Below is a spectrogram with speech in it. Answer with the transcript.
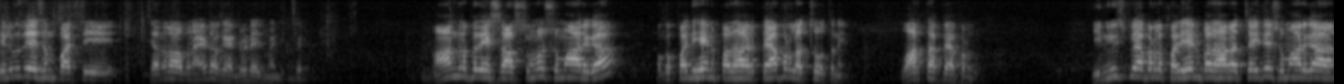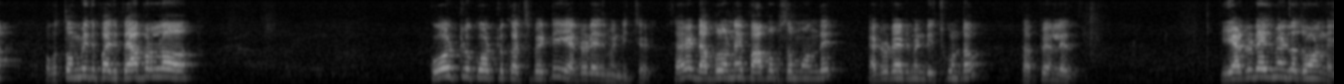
తెలుగుదేశం పార్టీ చంద్రబాబు నాయుడు ఒక అడ్వర్టైజ్మెంట్ ఇచ్చాడు. ఆంధ్రప్రదేశ్ రాష్ట్రంలో సుమారుగా ఒక పదిహేను పదహారు పేపర్లు వచ్చవుతున్నాయి వార్తా పేపర్లు. ఈ న్యూస్ పేపర్లో పదిహేను పదహారు వచ్చి అయితే సుమారుగా ఒక తొమ్మిది పది పేపర్లో కోట్లు కోట్లు ఖర్చు పెట్టి అడ్వర్టైజ్మెంట్ ఇచ్చాడు. సరే డబ్బులు ఉన్నాయి పాపపు సొమ్ము ఉంది అడ్వర్టైజ్మెంట్ ఇచ్చుకుంటాం తప్పేం లేదు. ఈ అడ్వర్టైజ్మెంట్లో చూడండి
